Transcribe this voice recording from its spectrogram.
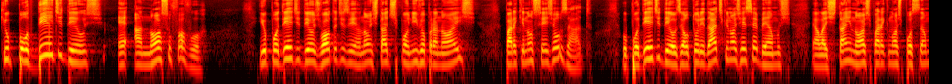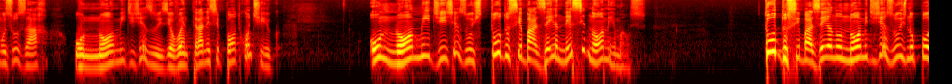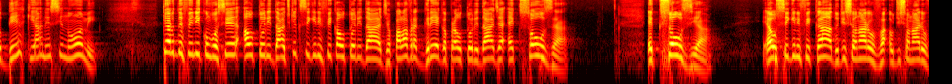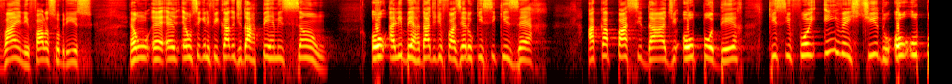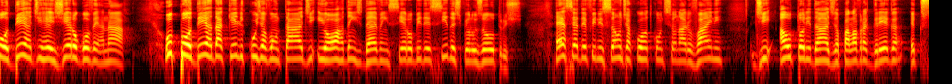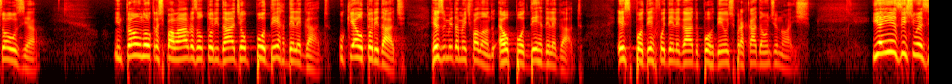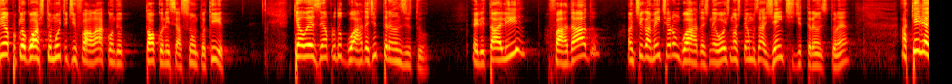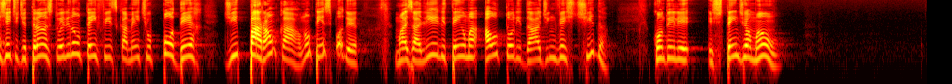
que o poder de Deus é a nosso favor. E o poder de Deus, volto a dizer, não está disponível para nós para que não seja usado. O poder de Deus, a autoridade que nós recebemos, ela está em nós para que nós possamos usar o nome de Jesus. E eu vou entrar nesse ponto contigo. O nome de Jesus. Tudo se baseia nesse nome, irmãos. Tudo se baseia no nome de Jesus, no poder que há nesse nome. Quero definir com você autoridade. O que significa autoridade? A palavra grega para autoridade é exousa. Exousia é o significado, o dicionário, o dicionário Vine fala sobre isso. É um, é, é, é um significado de dar permissão, ou a liberdade de fazer o que se quiser, a capacidade ou poder que se foi investido, ou o poder de reger ou governar, o poder daquele cuja vontade e ordens devem ser obedecidas pelos outros. Essa é a definição, de acordo com o dicionário Vine, de autoridade, a palavra grega exousia. Então, em outras palavras, autoridade é o poder delegado. O que é autoridade? Resumidamente falando, é o poder delegado. Esse poder foi delegado por Deus para cada um de nós. E aí existe um exemplo que eu gosto muito de falar quando eu toco nesse assunto aqui, que é o exemplo do guarda de trânsito. Ele está ali, fardado. Antigamente eram guardas, né? hoje nós temos agentes de trânsito. Né? Aquele agente de trânsito, ele não tem fisicamente o poder de parar um carro, não tem esse poder. Mas ali ele tem uma autoridade investida. Quando ele estende a mão,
